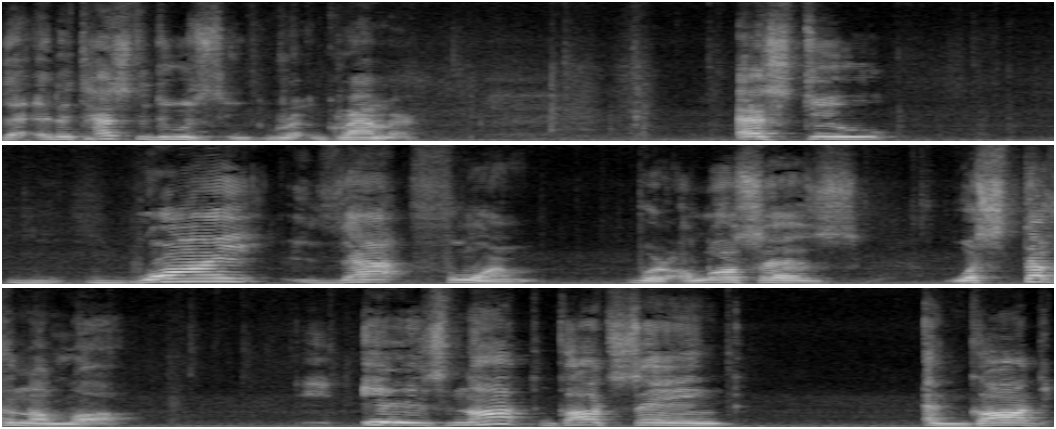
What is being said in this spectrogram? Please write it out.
that, and it has to do with gr- grammar. As to why that form where Allah says wastaghna Allah it is not God saying and God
